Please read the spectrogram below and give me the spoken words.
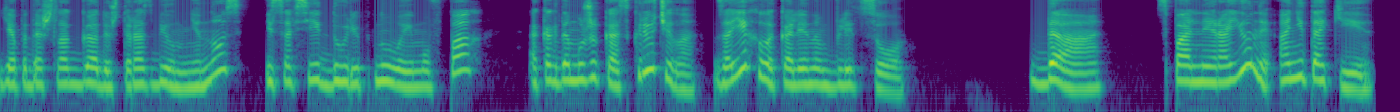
Я подошла к гаду, что разбил мне нос, и со всей дури пнула ему в пах, а когда мужика скрючила, заехала коленом в лицо. «Да, спальные районы, они такие.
